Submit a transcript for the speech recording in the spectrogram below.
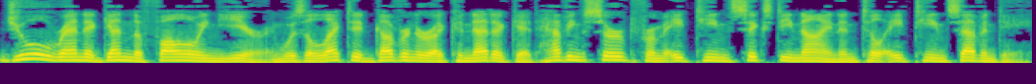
Jewell ran again the following year and was elected governor of Connecticut having served from 1869 until 1870.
